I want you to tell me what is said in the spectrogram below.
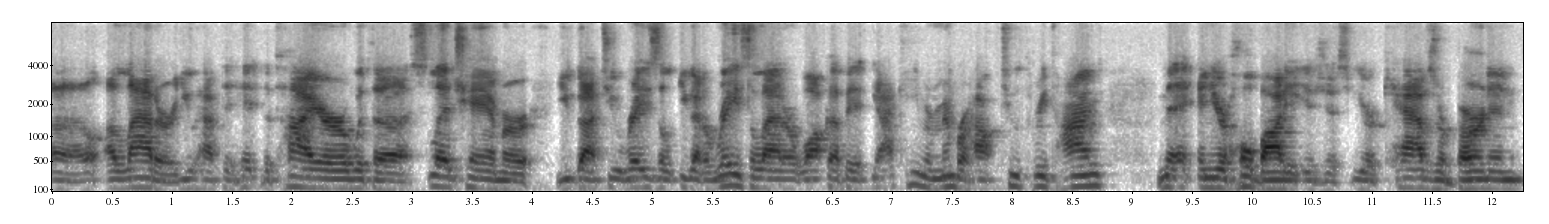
uh, a ladder, you have to hit the tire with a sledgehammer, you got to raise a, you got to raise the ladder, walk up it. Yeah, I can't even remember how two three times, and your whole body is just your calves are burning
